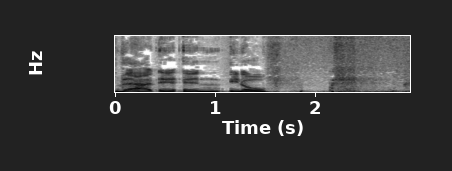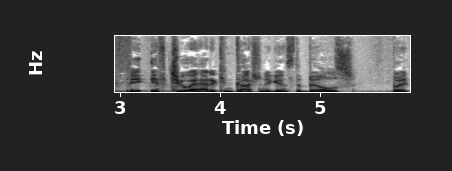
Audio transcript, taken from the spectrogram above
That and, and you know, if Tua had a concussion against the Bills, but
